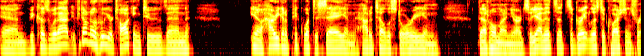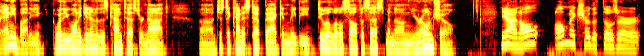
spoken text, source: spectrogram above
and because without if you don't know who you're talking to then you know how are you going to pick what to say and how to tell the story and that whole nine yards. So yeah that's that's a great list of questions for anybody whether you want to get into this contest or not uh, just to kind of step back and maybe do a little self-assessment on your own show. Yeah and i'll i'll make sure that those are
